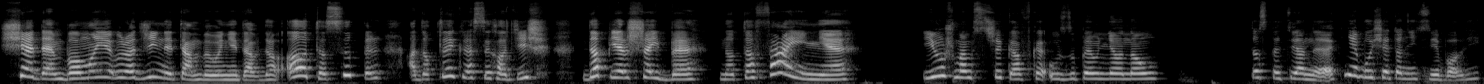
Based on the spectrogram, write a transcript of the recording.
Siedem, bo moje urodziny tam były niedawno. O, to super. A do której klasy chodzisz? Do pierwszej B. No to fajnie. Już mam strzykawkę uzupełnioną. To specjalny lek. Nie bój się, to nic nie boli.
